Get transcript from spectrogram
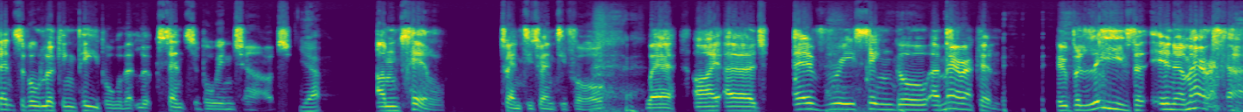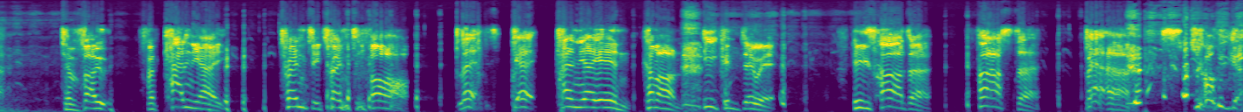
sensible-looking people that look sensible in charge. Yeah. until 2024, where I urge every single American who believes that in America to vote for Kanye 2024. Let's get Kanye in. Come on, he can do it. He's harder, faster, better, stronger.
